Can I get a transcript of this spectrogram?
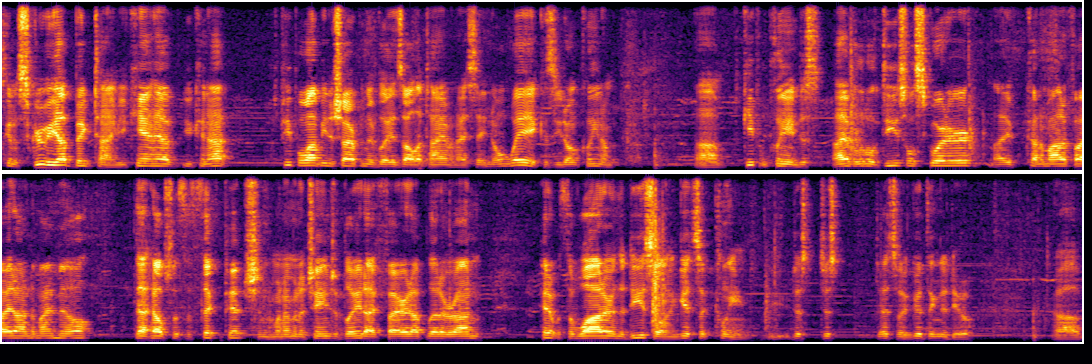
going to screw you up big time. You can't have, you cannot people want me to sharpen their blades all the time, and I say no way because you don't clean them. Um, keep them clean. Just I have a little diesel squirter. I kind of modify it onto my mill. That helps with the thick pitch. And when I'm going to change a blade, I fire it up, let it run, hit it with the water and the diesel, and it gets it clean. You just, just that's a good thing to do. Uh,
